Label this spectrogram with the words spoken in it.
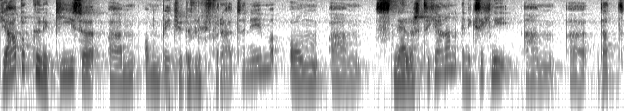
Je had ook kunnen kiezen um, om een beetje de vlucht vooruit te nemen, om um, sneller te gaan. En ik zeg niet um, uh, dat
